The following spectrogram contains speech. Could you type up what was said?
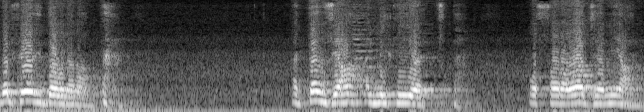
بل في هذه الدولة نعم. أن تنزع الملكيات والثروات جميعا.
